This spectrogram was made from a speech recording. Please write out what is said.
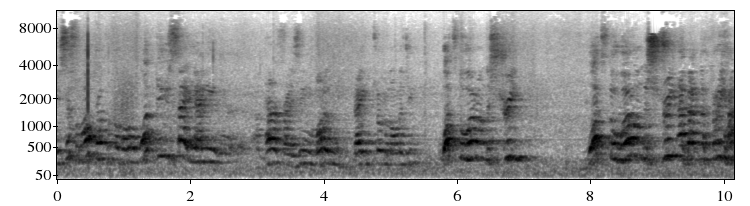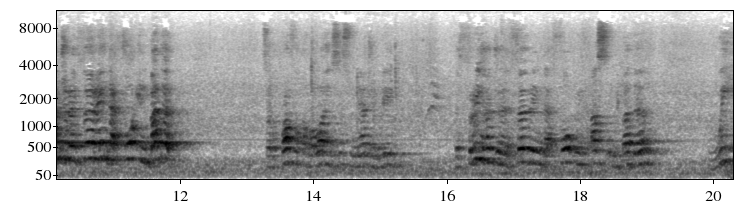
he says to our Prophet of Allah, what do you say? I'm paraphrasing modern day terminology. What's the word on the street? What's the word on the street about the 313 that fought in Badr? So the Prophet of Allah says to me, Jibreel, the 313 that fought with us in Badr, we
